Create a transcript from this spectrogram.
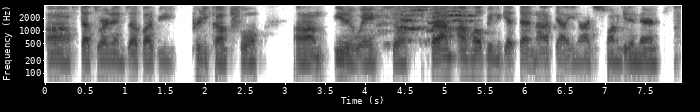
uh, if that's where it ends up, I'd be pretty comfortable um, either way. So, but I'm I'm hoping to get that knockout. You know, I just want to get in there and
